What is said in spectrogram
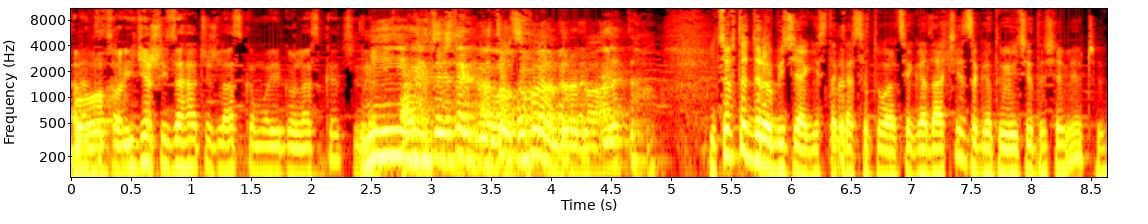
Ale bo... to co, idziesz i zahaczysz laską mojego laskę? Czy... Nie, nie, nie, Ale nie, też tak A było. to swoją drogą, ale to... I co wtedy robicie, jak jest taka sytuacja? Gadacie? Zagadujecie do siebie, czy?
